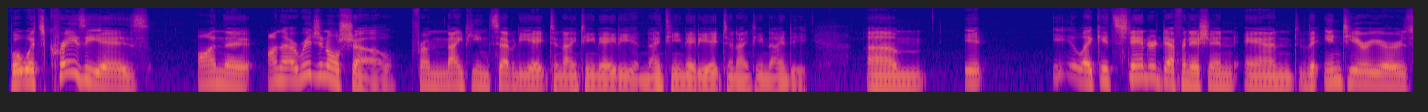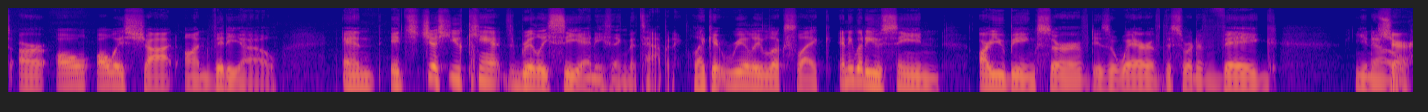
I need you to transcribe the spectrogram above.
But what's crazy is on the on the original show from 1978 to 1980 and 1988 to 1990, Um, it, it like it's standard definition, and the interiors are all always shot on video, and it's just you can't really see anything that's happening. Like it really looks like anybody who's seen "Are You Being Served" is aware of the sort of vague, you know, Sure.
